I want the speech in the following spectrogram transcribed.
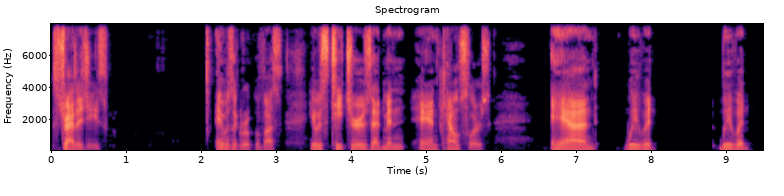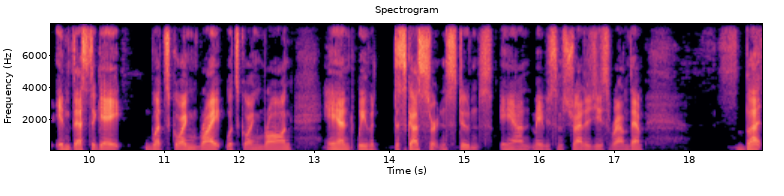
strategies. It was a group of us. It was teachers, admin, and counselors. And we would we would investigate what's going right, what's going wrong, and we would discuss certain students and maybe some strategies around them. But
